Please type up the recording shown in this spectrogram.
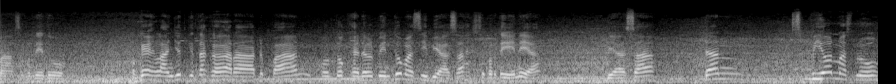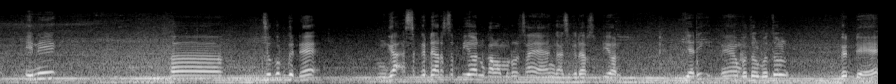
Nah seperti itu. Oke lanjut kita ke arah depan. Untuk handle pintu masih biasa seperti ini ya. Biasa. Dan spion mas bro. Ini uh, cukup gede. Nggak sekedar spion kalau menurut saya nggak sekedar spion. Jadi yang betul-betul gede.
